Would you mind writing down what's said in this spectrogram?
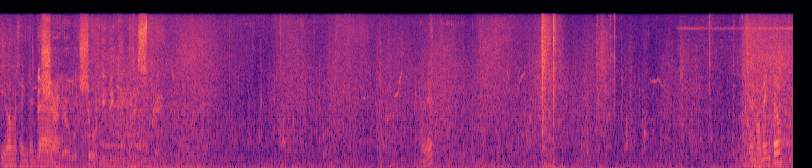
Y vamos a The intentar... shadow will shortly begin to spread. A ver. Es el momento.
